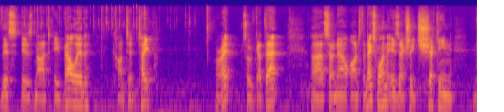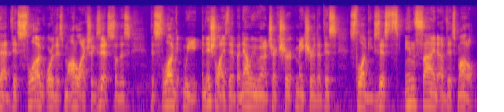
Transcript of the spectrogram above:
This is not a valid content type. All right, so we've got that. Uh, so now on to the next one is actually checking that this slug or this model actually exists. So this this slug we initialized it, but now we want to check sure make sure that this slug exists inside of this model.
